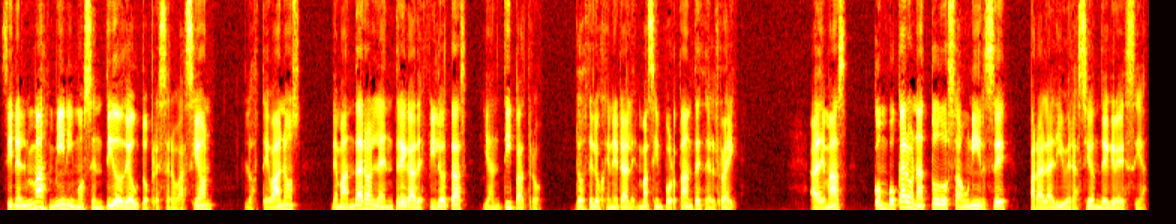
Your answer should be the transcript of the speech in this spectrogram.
Sin el más mínimo sentido de autopreservación, los tebanos demandaron la entrega de Filotas y Antípatro, dos de los generales más importantes del rey. Además, convocaron a todos a unirse para la liberación de Grecia.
